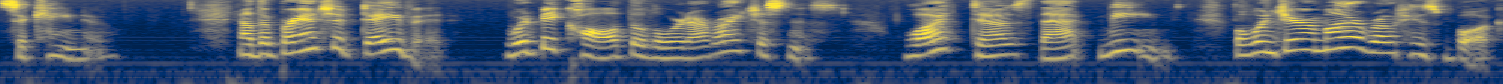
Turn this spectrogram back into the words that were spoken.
Tzidkenu. Now, the branch of David would be called the Lord our righteousness. What does that mean? Well, when Jeremiah wrote his book,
